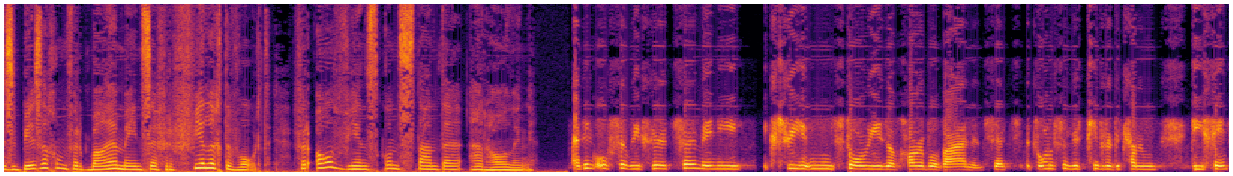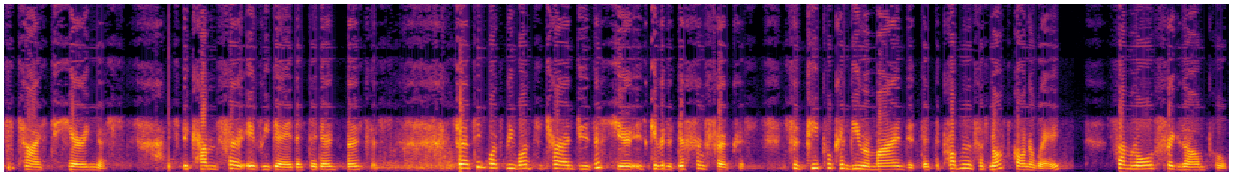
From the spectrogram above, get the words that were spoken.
is besig om vir baie mense vervelig te word, veral weens konstante herhaling. I think also we've heard so many extreme stories of horrible violence that it's almost as if people have become desensitized to hearing this. It's become so everyday that they don't notice. So I think what we want to try and do this year is give it a different focus so people can be reminded that the problems have not gone away. Some laws, for example,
